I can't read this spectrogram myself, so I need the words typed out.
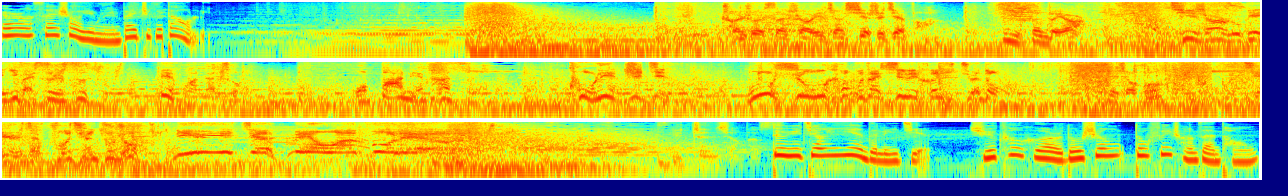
要让三少爷明白这个道理。传说三少爷将谢氏剑法一分为二，七十二路变一百四十四，变化难测。我八年探索，苦练至今，无时无刻不在心里和你决斗。谢晓峰，今日在佛前诅咒你一剑冥顽不灵。你真想他死？对于江一燕的理解，徐克和尔冬升都非常赞同。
